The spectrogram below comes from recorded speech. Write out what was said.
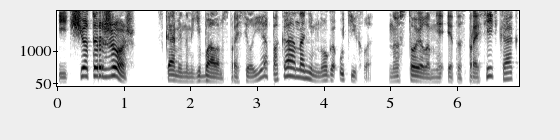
«И чё ты ржёшь?» — с каменным ебалом спросил я, пока она немного утихла. Но стоило мне это спросить, как...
